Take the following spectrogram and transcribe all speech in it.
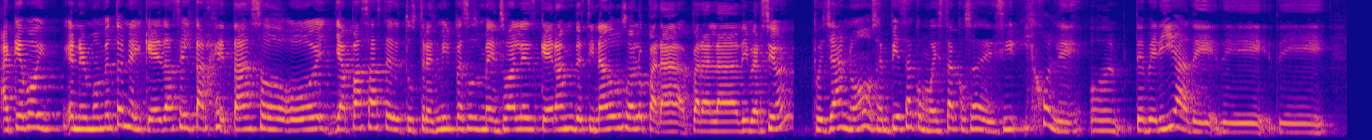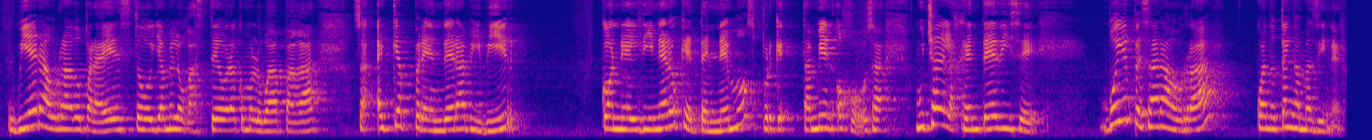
¿A qué voy? En el momento en el que das el tarjetazo o ya pasaste de tus 3 mil pesos mensuales que eran destinados solo para, para, la diversión, pues ya no. O sea, empieza como esta cosa de decir, híjole, debería de, de, de, hubiera ahorrado para esto, ya me lo gasté, ahora cómo lo voy a pagar. O sea, hay que aprender a vivir con el dinero que tenemos, porque también, ojo, o sea, mucha de la gente dice, voy a empezar a ahorrar cuando tenga más dinero.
